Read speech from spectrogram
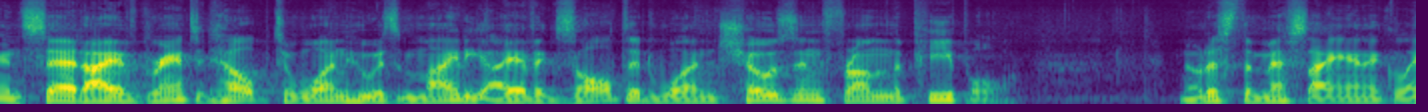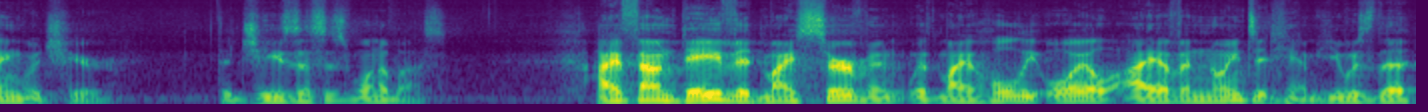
and said, I have granted help to one who is mighty. I have exalted one chosen from the people. Notice the messianic language here, that Jesus is one of us. I have found David, my servant, with my holy oil. I have anointed him. He was the,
